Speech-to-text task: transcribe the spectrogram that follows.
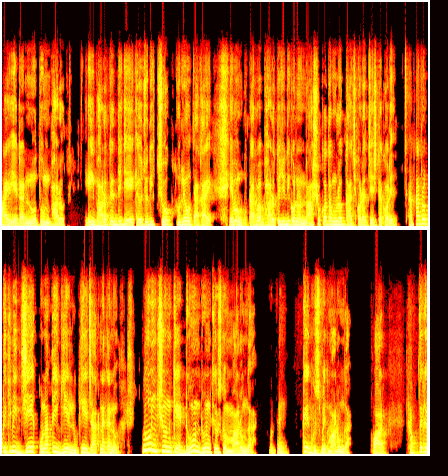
ভাই, এটা নতুন ভারত। এই ভারতের দিকে কেউ যদি চোখ তুলেও তাকায় এবং তারপর ভারতে যদি কোনো নাশকতামূলক কাজ করার চেষ্টা করে তারপর পৃথিবীর যে কোনাতেই গিয়ে লুকিয়ে যাক না কেন, চুন চুনকে, ঢুন ঢুনকে উসকো মারুঙ্গা? কে ঘুষবে মারুঙ্গা? আর সব থেকে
